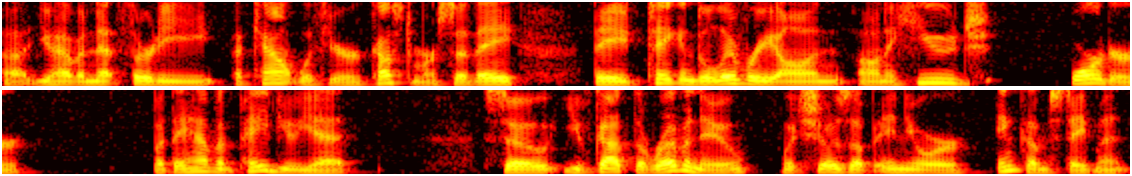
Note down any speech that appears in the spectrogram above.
uh, you have a net 30 account with your customer. So they, they taken delivery on, on a huge order, but they haven't paid you yet. So you've got the revenue, which shows up in your income statement,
